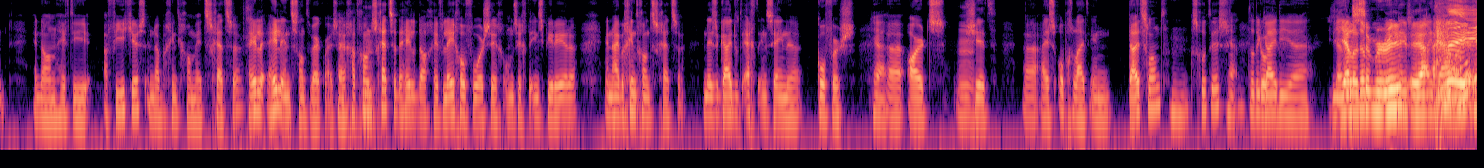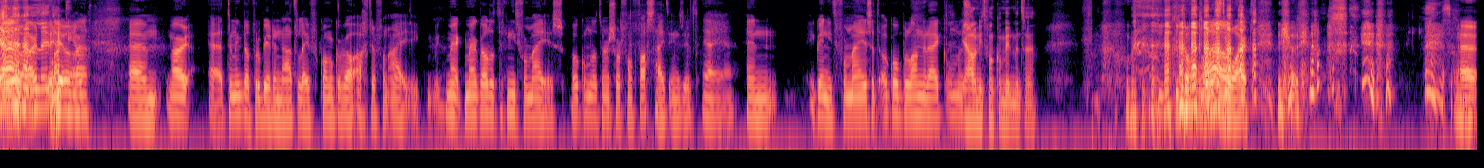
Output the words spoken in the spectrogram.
en dan heeft hij A4'tjes en daar begint hij gewoon mee te schetsen. Hele, hele interessante werkwijze. Hij gaat gewoon schetsen de hele dag, heeft Lego voor zich om zich te inspireren. En hij begint gewoon te schetsen. En deze guy doet echt insane koffers, Ja. eh, arts, Mm. shit. Eh, hij is opgeleid in Duitsland, Hm. als het goed is. Ja, tot de Door- guy die eh, Die Yellow Submarine, ja. Nee, ja, hard, heel hard. Ehm, maar eh, toen ik dat probeerde na te leven, kwam ik er wel achter van, ai, ik, ik merk, merk wel dat het niet voor mij is. Ook omdat er een soort van vastheid in zit. Ja, ja, ja. En ik weet niet, voor mij is het ook wel belangrijk om een Je houdt niet van commitment, hè? die, die komt close to hard. Eh,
